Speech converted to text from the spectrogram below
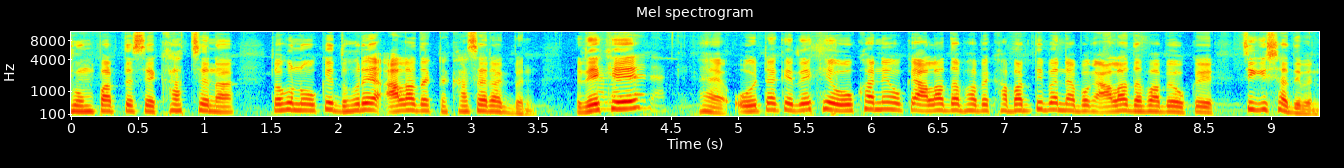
ঝুম পারতেছে খাচ্ছে না তখন ওকে ধরে আলাদা একটা খাঁচায় রাখবেন। রেখে হ্যাঁ ওইটাকে রেখে ওখানে ওকে আলাদাভাবে খাবার দিবেন এবং আলাদাভাবে ওকে চিকিৎসা দিবেন।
